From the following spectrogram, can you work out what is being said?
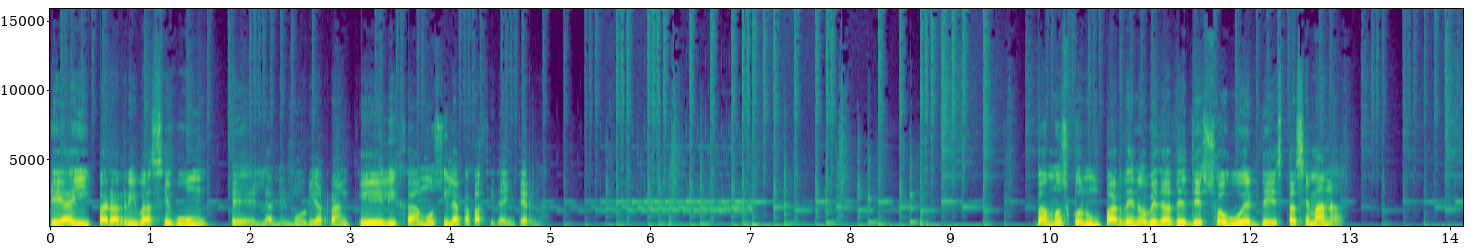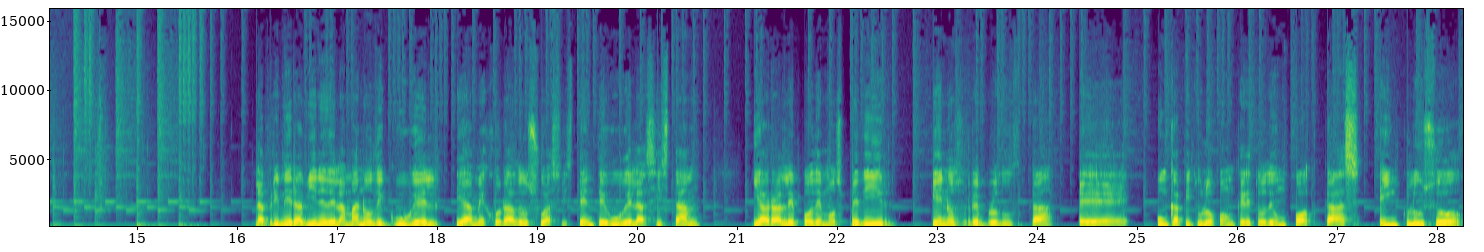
De ahí para arriba según eh, la memoria RAM que elijamos y la capacidad interna. Vamos con un par de novedades de software de esta semana. La primera viene de la mano de Google, que ha mejorado su asistente Google Assistant y ahora le podemos pedir que nos reproduzca eh, un capítulo concreto de un podcast e incluso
